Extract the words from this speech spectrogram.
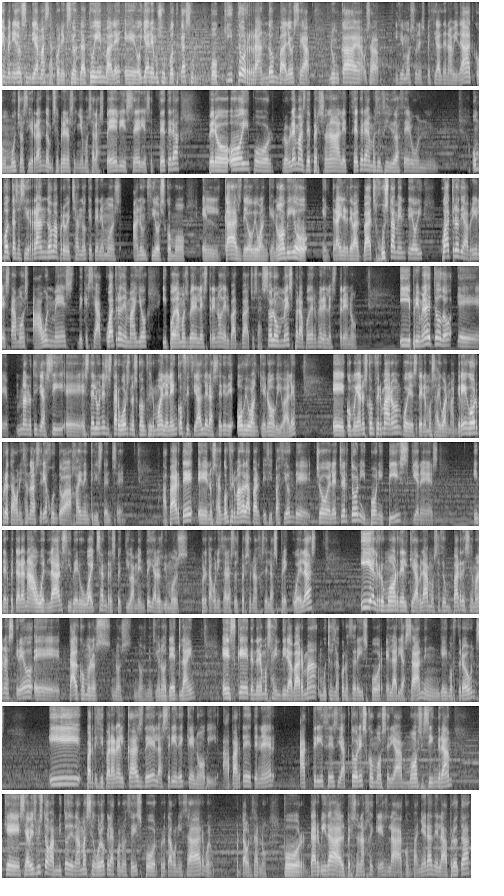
Bienvenidos un día más a Conexión Tatooine, ¿vale? Eh, hoy haremos un podcast un poquito random, ¿vale? O sea, nunca, o sea, hicimos un especial de Navidad, como mucho así random, siempre nos ceñimos a las pelis, series, etcétera. Pero hoy, por problemas de personal, etcétera, hemos decidido hacer un, un podcast así random, aprovechando que tenemos anuncios como el cast de Obi-Wan Kenobi o el tráiler de Bad Batch. Justamente hoy 4 de abril estamos a un mes de que sea 4 de mayo y podamos ver el estreno del Bad Batch. O sea, solo un mes para poder ver el estreno. Y primero de todo, una noticia así, eh, este lunes Star Wars nos confirmó el elenco oficial de la serie de Obi-Wan Kenobi, ¿vale? Eh, como ya nos confirmaron, pues tenemos a Iwan McGregor protagonizando la serie junto a Hayden Christensen. Aparte, eh, nos han confirmado la participación de Joel Edgerton y Bonnie Peace, quienes interpretarán a Owen Lars y Beru Whitesan respectivamente. Ya los vimos protagonizar a estos personajes en las precuelas. Y el rumor del que hablamos hace un par de semanas, creo, eh, tal como nos, nos, mencionó Deadline, es que tendremos a Indira Barma, muchos la conoceréis por el Arya Sand en Game of Thrones, y participará en el cast de la serie de Kenobi, aparte de tener actrices y actores como sería Moses Ingram, que si habéis visto Gambito de Dama, seguro que la conocéis por protagonizar, bueno, protagonizar no, por dar vida al personaje que es la compañera de la prota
